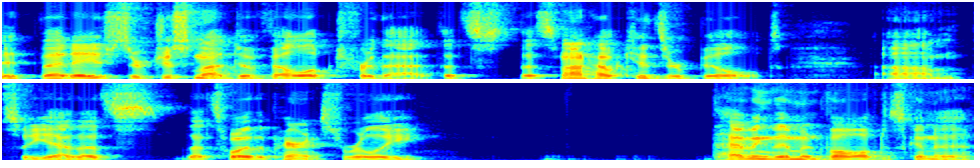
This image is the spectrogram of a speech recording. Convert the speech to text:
at that age they're just not developed for that. That's that's not how kids are built. Um, so yeah, that's that's why the parents really having them involved is going to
